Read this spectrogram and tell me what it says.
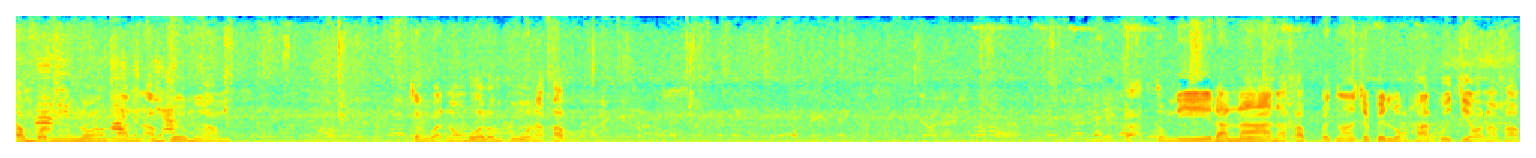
ตำบลนนทันอำเภอเมือง จังหวัดหนองบัวลำพูนะครับบรรยากาศตรงนี้ด้านหน้านะครับ ก็น่าจะเป็นโรงทานก๋วยเตี๋ยวนะครับ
